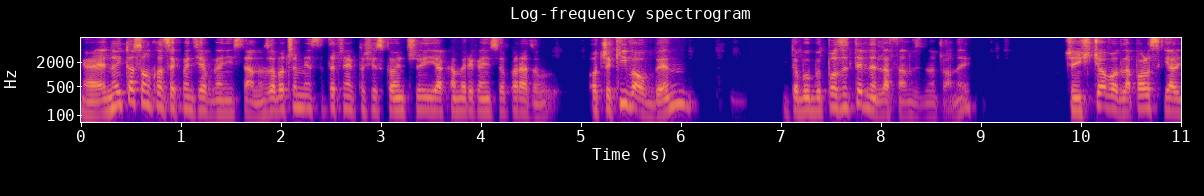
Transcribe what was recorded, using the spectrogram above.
E, no i to są konsekwencje Afganistanu. Zobaczymy ostatecznie, jak to się skończy i jak Amerykanie sobie poradzą. Oczekiwałbym, i to byłby pozytywne dla Stanów Zjednoczonych, częściowo dla Polski, ale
